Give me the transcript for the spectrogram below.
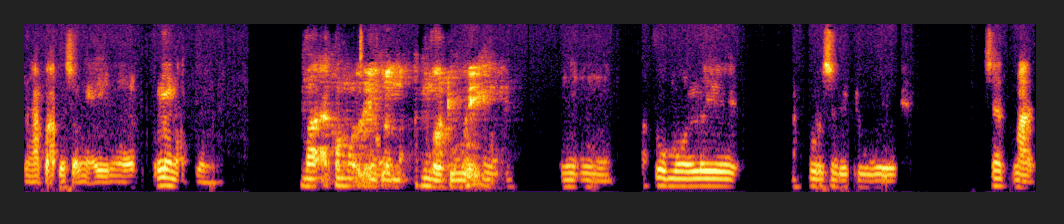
kenapa aku ngei nilai dukur aku? Mak aku mulai gue mak mbok duit Mm-mm. aku mulai aku sendiri duwe. Set mat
